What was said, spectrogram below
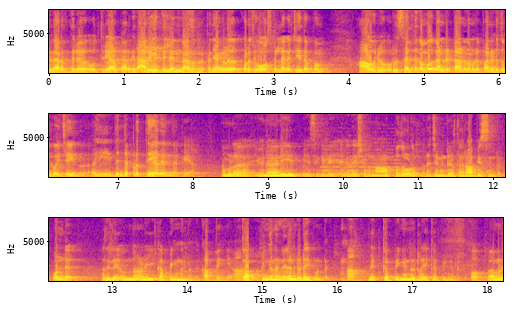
യഥാർത്ഥത്തിൽ ഒത്തിരി ആൾക്കാർക്ക് ഇത് അറിയത്തില്ല എന്താണെന്ന്. ഇപ്പൊ ഞങ്ങൾ കുറച്ച് ഹോസ്പിറ്റലൊക്കെ ചെയ്തപ്പം ആ ഒരു റിസൾട്ട് നമുക്ക് കണ്ടിട്ടാണ് നമ്മൾ പലയിടത്തും പോയി ചെയ്യുന്നത്. ഈ ഇതിന്റെ പ്രത്യേകത എന്തൊക്കെയാ? നമ്മുടെ യുനാനി ബേസിക്കലി ഏകദേശം ഒരു നാൽപ്പതോളം റെജിമെന്റൽ തെറാപ്പീസ് ഉണ്ട്. ഉണ്ട്. അതിൽ ഒന്നാണ് ഈ കപ്പിംഗ് എന്നുള്ളത്. കപ്പിംഗ് കപ്പിംഗ് തന്നെ രണ്ട് ടൈപ്പ് ഉണ്ട്. വെറ്റ് കപ്പിംഗ് ഉണ്ട് ഡ്രൈ കപ്പിംഗ് ഉണ്ട്. അപ്പോൾ നമ്മൾ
